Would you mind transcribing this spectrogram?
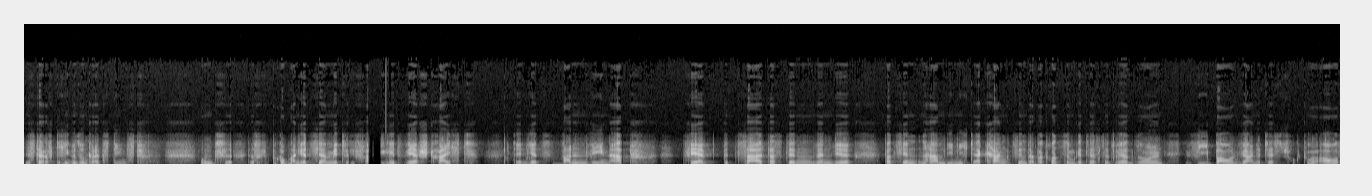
ist der öffentliche Gesundheitsdienst. Und äh, das bekommt man jetzt ja mit. Die Frage geht, wer streicht denn jetzt wann wen ab? Wer bezahlt das denn, wenn wir Patienten haben, die nicht erkrankt sind, aber trotzdem getestet werden sollen? Wie bauen wir eine Teststruktur auf?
